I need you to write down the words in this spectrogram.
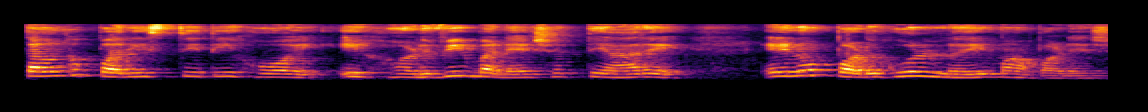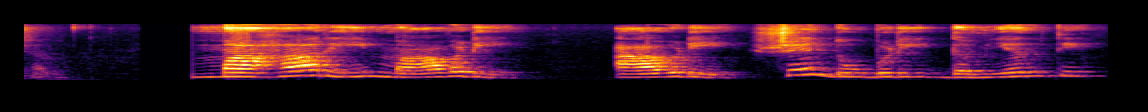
તંગ પરિસ્થિતિ હોય એ હળવી બને છે ત્યારે એનો પડઘો લયમાં પડે છે. મહારી માવડી, આવડી શે દુબળી દમયંતી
